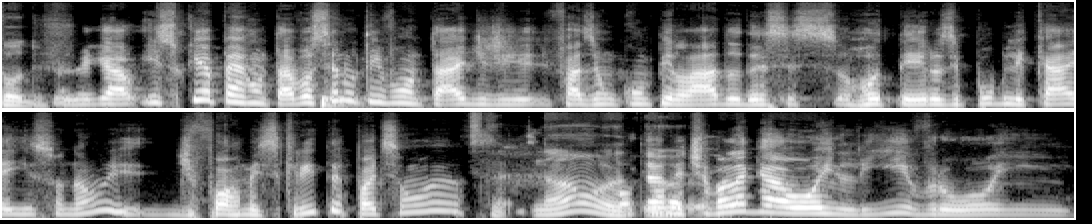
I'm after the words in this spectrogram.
Todos. Legal. Isso que eu ia perguntar, você não tem vontade de fazer um compilado desses roteiros e publicar isso, não? De forma escrita? Pode ser uma, não, uma alternativa eu... legal, ou em livro, ou em.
